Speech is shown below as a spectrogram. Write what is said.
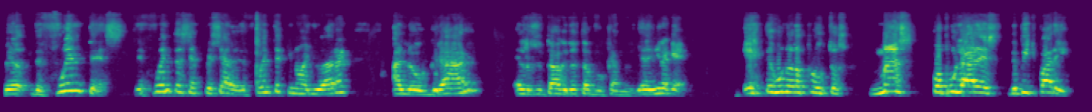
pero de fuentes, de fuentes especiales, de fuentes que nos ayudaran a lograr el resultado que tú estás buscando. Y adivina qué, este es uno de los productos más populares de Beach Party,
